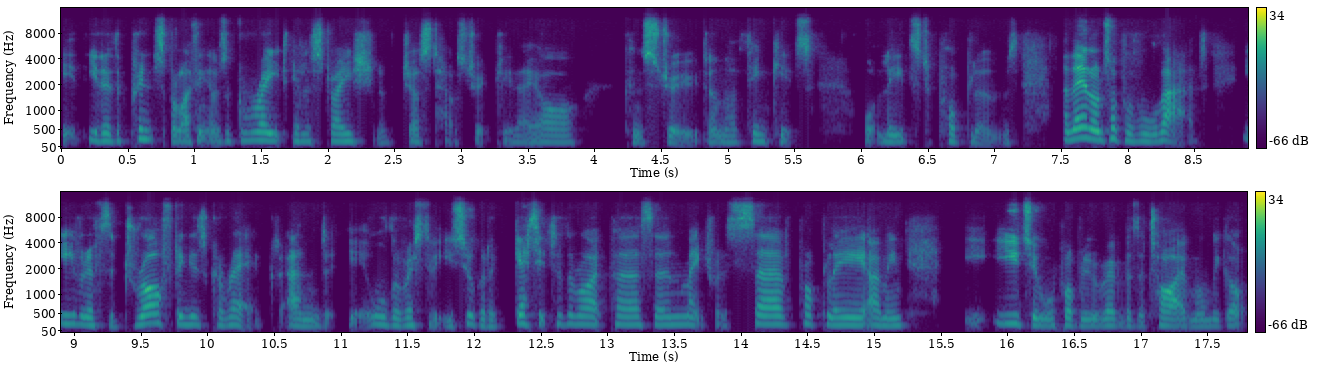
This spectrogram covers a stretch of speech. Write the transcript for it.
it, you know, the principle, I think, that was a great illustration of just how strictly they are construed, and I think it's what leads to problems. And then on top of all that, even if the drafting is correct and all the rest of it, you still got to get it to the right person, make sure it's served properly. I mean, you two will probably remember the time when we got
